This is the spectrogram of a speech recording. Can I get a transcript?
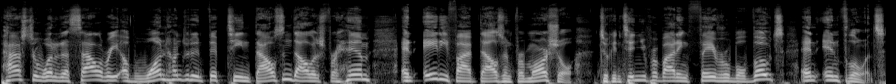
Pastor wanted a salary of $115,000 for him and $85,000 for Marshall to continue providing favorable votes and influence.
